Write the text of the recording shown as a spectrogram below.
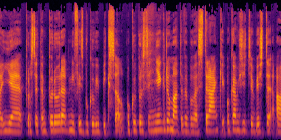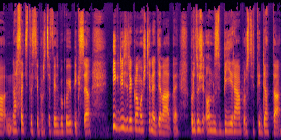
je prostě ten proradný facebookový pixel. Pokud prostě někdo máte webové stránky, okamžitě běžte a nasaďte si prostě facebookový pixel, i když reklamu ještě neděláte, protože on sbírá prostě ty data,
